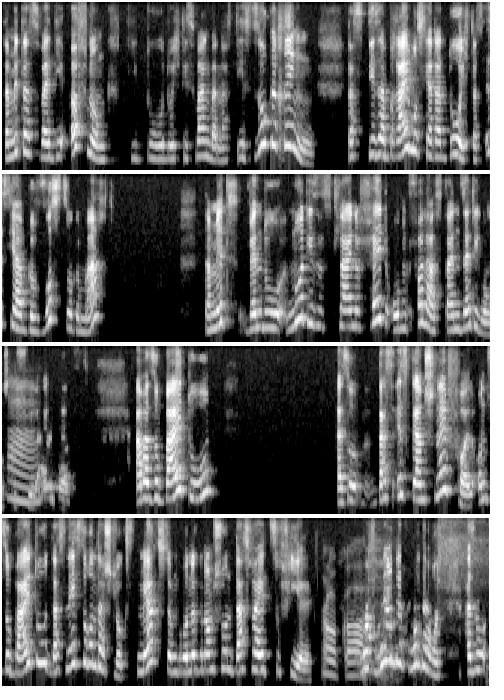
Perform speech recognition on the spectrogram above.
damit das, weil die Öffnung, die du durch dieses Magenband hast, die ist so gering, dass dieser Brei muss ja da durch. Das ist ja bewusst so gemacht, damit, wenn du nur dieses kleine Feld oben voll hast, dein Sättigungsgefühl mm. einsetzt. Aber sobald du also das ist ganz schnell voll. Und sobald du das nächste runterschluckst, merkst du im Grunde genommen schon, das war jetzt zu viel. Oh Gott. Noch während das runterrutscht. Also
